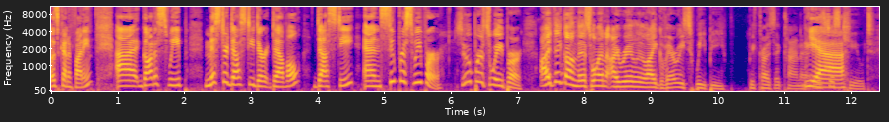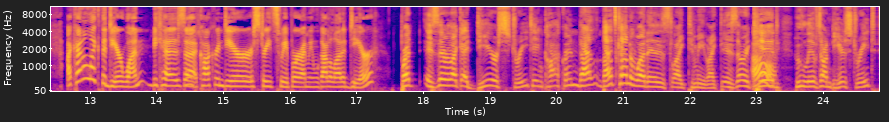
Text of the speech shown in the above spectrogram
That's kind of funny. Uh, got a sweep. Mr. Dusty Dirt Devil, Dusty, and Super Sweeper. Super sweeper. I think on this one, I really like very sweepy because it kind of, Yeah. it's just cute. I kind of like the deer one because uh, Cochrane Deer Street Sweeper. I mean, we got a lot of deer. But is there like a deer street in Cochrane? That that's kind of what it is like to me. Like, is there a kid Oh. who lives on Deer Street?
